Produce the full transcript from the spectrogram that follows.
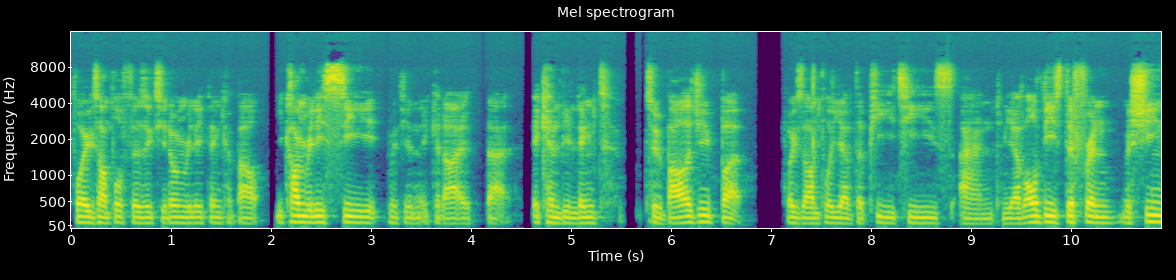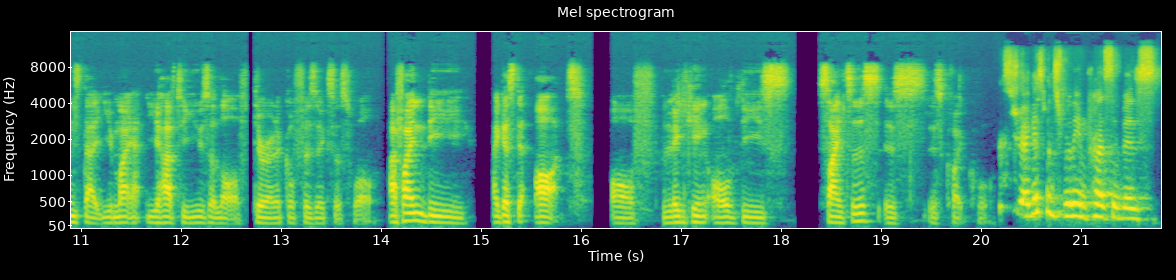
for example, physics, you don't really think about, you can't really see with your naked eye that it can be linked to biology, but for example, you have the PETs and you have all these different machines that you might you have to use a lot of theoretical physics as well. I find the I guess the art of linking all these sciences is is quite cool. True. I guess what's really impressive is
